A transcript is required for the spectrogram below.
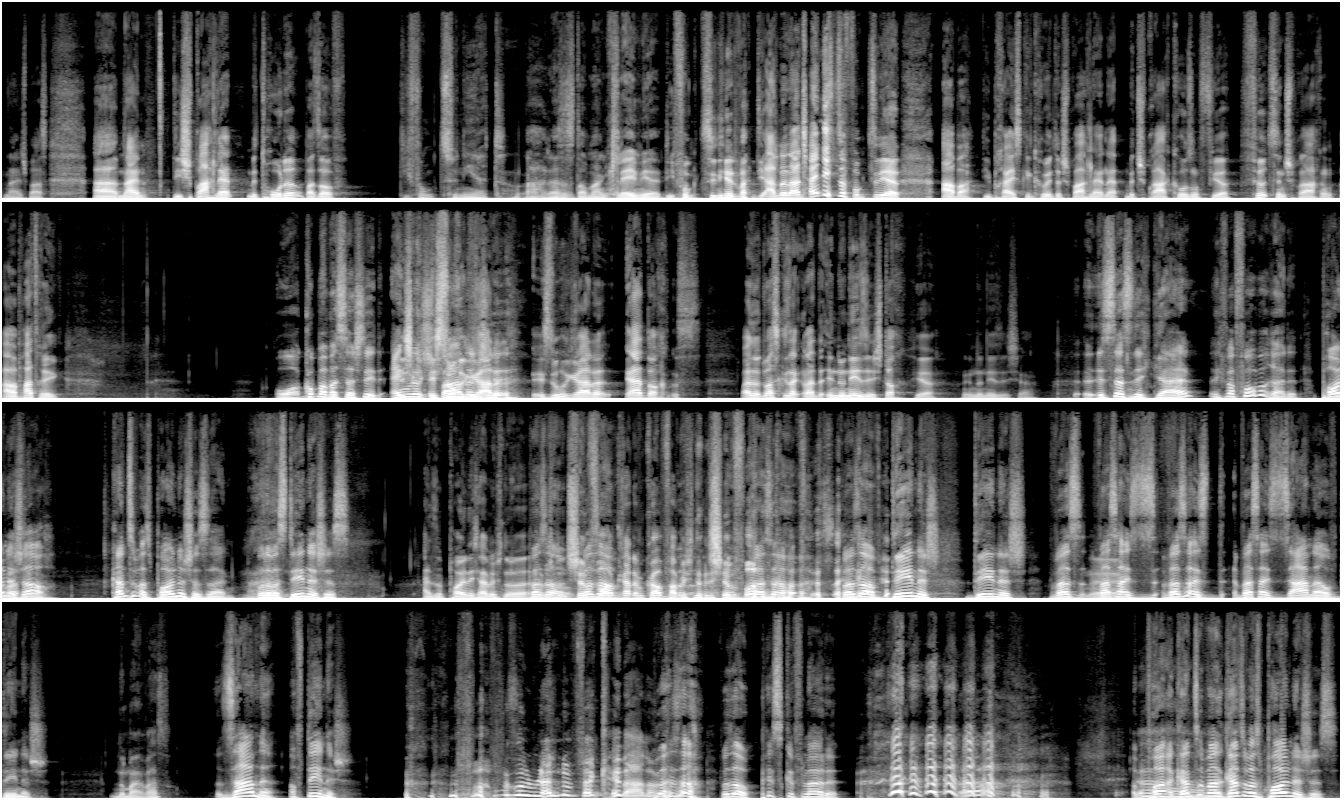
Nein, Spaß. Äh, nein, die Sprachlernmethode, pass auf, die funktioniert. Ah, das ist doch mal ein Claim hier. Die funktioniert, weil die anderen anscheinend nicht so funktionieren. Aber die preisgekrönte Sprachlern-App mit Sprachkursen für 14 Sprachen. Aber Patrick, Oh, guck mal, was da steht. Englisch, ich, ich suche Spanisch. gerade, ich suche gerade, ja doch, ist, also du hast gesagt, warte, Indonesisch, doch, hier, Indonesisch, ja. Ist das nicht geil? Ich war vorbereitet. Polnisch auch. Kannst du was Polnisches sagen? Oder was Dänisches? Also Polnisch habe ich nur, hab ich nur ein Schimpfwort gerade im Kopf, habe ich nur ein Schimpfwort. Pass auf, pass auf, Dänisch, Dänisch. Was, was, Nee. heißt, was, heißt, was heißt Sahne auf Dänisch? Nochmal, was? Sahne auf Dänisch. so ein random Fact, keine Ahnung. Pass auf, pass auf, Pissgeflirte. Po kannst, du was, kannst du was Polnisches?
